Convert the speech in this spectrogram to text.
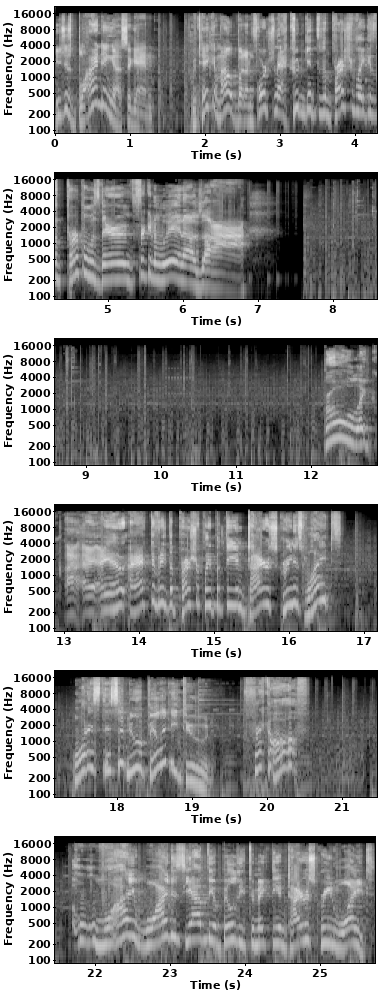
He's just blinding us again. We take him out, but unfortunately, I couldn't get to the pressure plate because the purple was there freaking away, and I was, ah. Bro, like, I, I, I activated the pressure plate, but the entire screen is white. What is this a new ability, dude? Frick off. Why, why does he have the ability to make the entire screen white?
